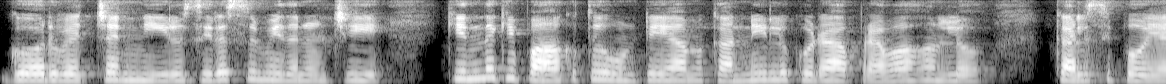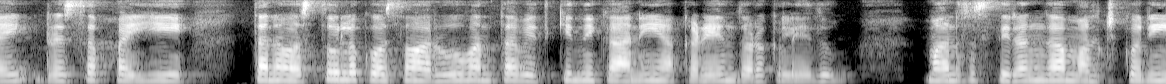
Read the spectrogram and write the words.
గోరువెచ్చని నీరు శిరస్సు మీద నుంచి కిందకి పాకుతూ ఉంటే ఆమె కన్నీళ్ళు కూడా ప్రవాహంలో కలిసిపోయాయి. డ్రెస్అప్ అయ్యి తన వస్తువుల కోసం ఆ రూమ్ అంతా వెతికింది కానీ అక్కడేం దొరకలేదు. మనసు స్థిరంగా మలుచుకొని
